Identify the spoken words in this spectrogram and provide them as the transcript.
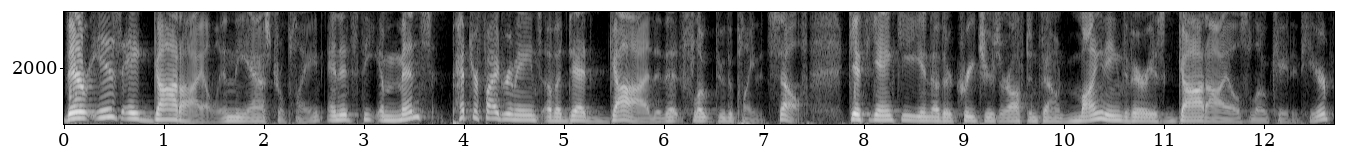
There is a god isle in the astral plane, and it's the immense petrified remains of a dead god that float through the plane itself. Githyanki and other creatures are often found mining the various god isles located here.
